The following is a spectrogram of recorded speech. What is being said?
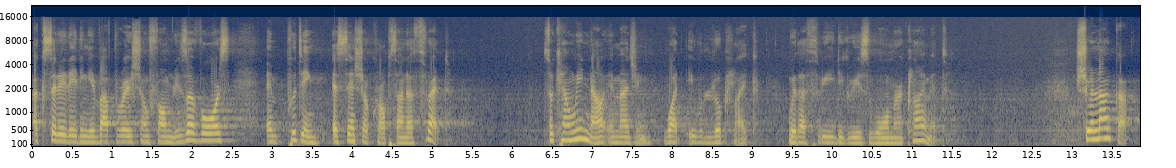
accelerating evaporation from reservoirs, and putting essential crops under threat. So can we now imagine what it would look like with a three degrees warmer climate? Sri Lanka,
